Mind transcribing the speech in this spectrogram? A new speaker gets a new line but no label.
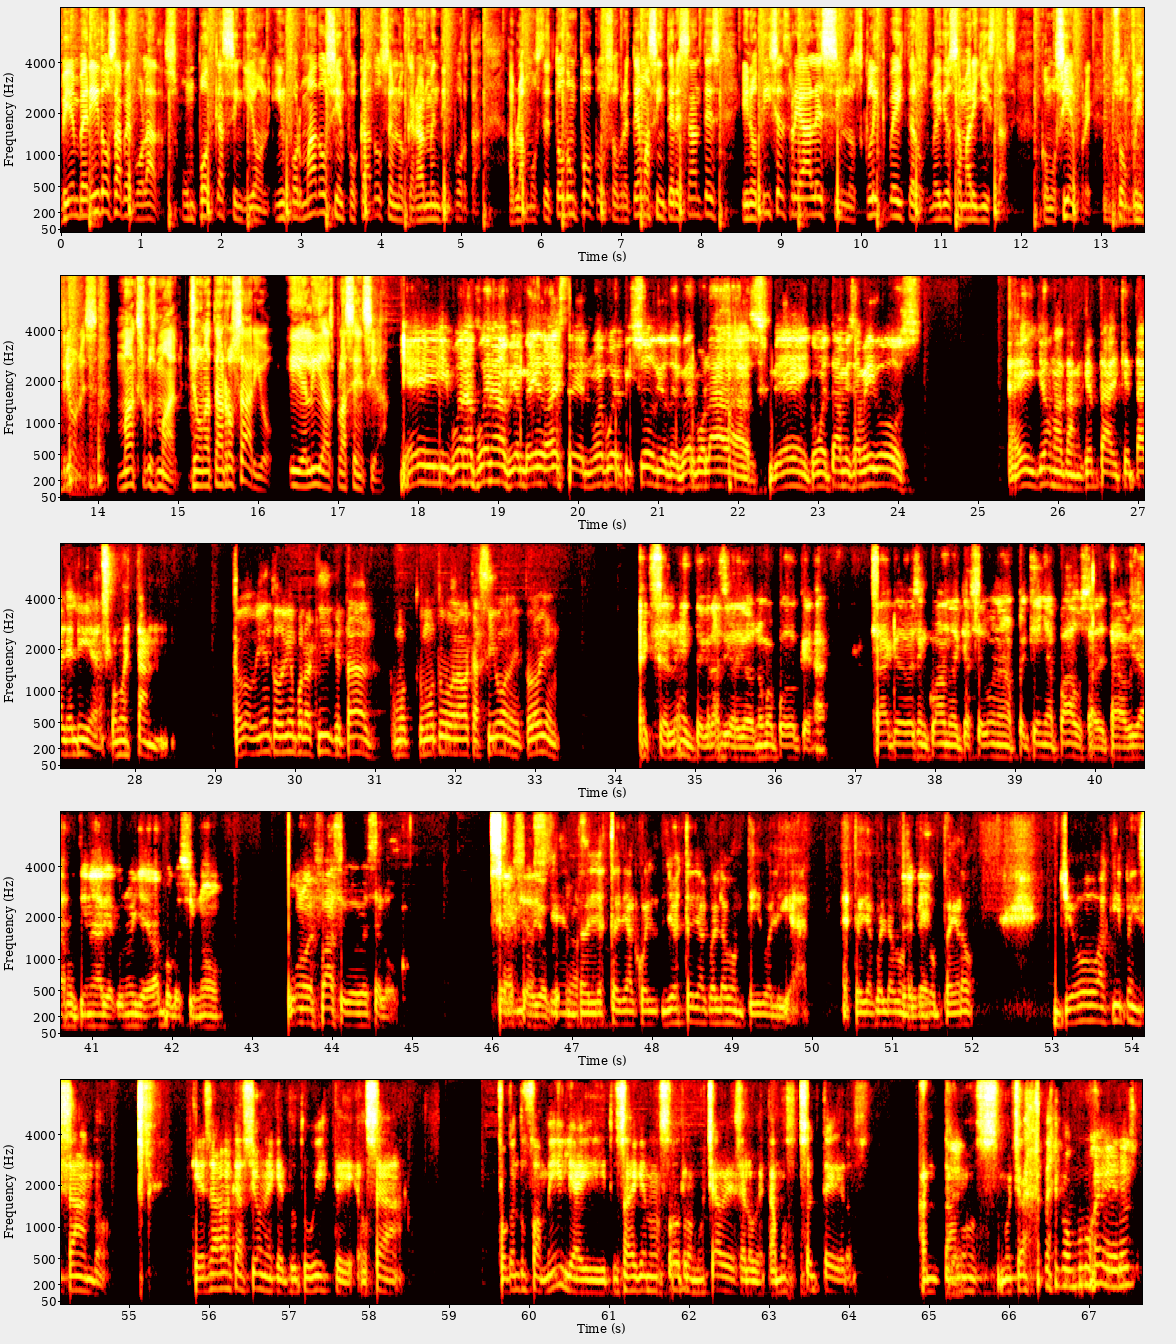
Bienvenidos a Verboladas, un podcast sin guion, informados y enfocados en lo que realmente importa. Hablamos de todo un poco sobre temas interesantes y noticias reales sin los clickbait de los medios amarillistas. Como siempre, sus anfitriones, Max Guzmán, Jonathan Rosario y Elías Plasencia.
Hey, buenas, buenas, bienvenido a este nuevo episodio de Verboladas. Bien, ¿cómo están mis amigos?
Hey, Jonathan, ¿qué tal? ¿Qué tal, Elías? ¿Cómo están?
Todo bien, todo bien por aquí. ¿Qué tal? ¿Cómo, cómo tuvo las vacaciones? ¿Todo bien?
Excelente, gracias a Dios. No me puedo quejar. Sabes que de vez en cuando hay que hacer una pequeña pausa de esta vida rutinaria que uno lleva, porque si no, uno es fácil volverse loco.
Gracias a Dios. Yo estoy de acuerdo, yo estoy de acuerdo contigo, Elías. Estoy de acuerdo contigo, pero yo aquí pensando que esas vacaciones que tú tuviste, o sea, fue con tu familia y tú sabes que nosotros muchas veces los que estamos solteros andamos muchas veces con mujeres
